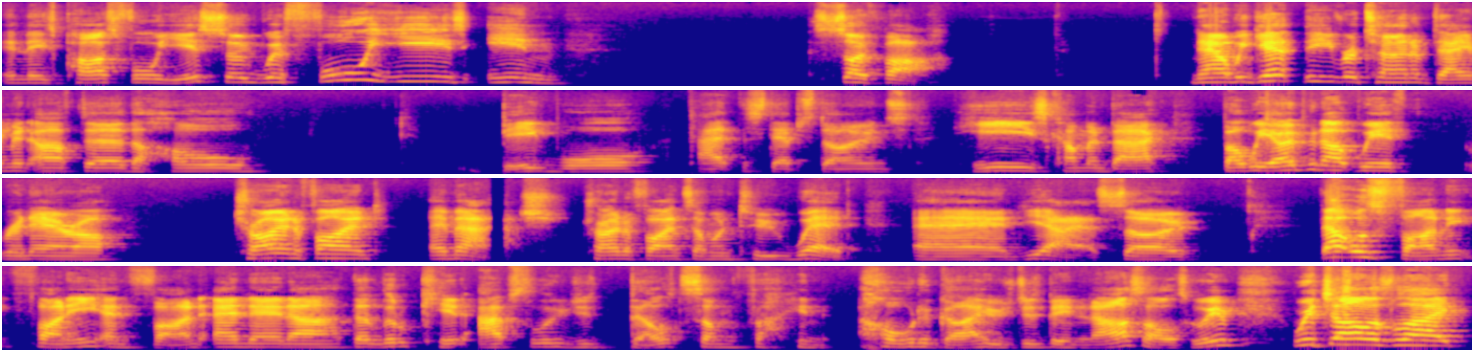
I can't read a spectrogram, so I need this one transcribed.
in these past four years. So we're four years in so far. Now we get the return of Daemon after the whole big war at the Stepstones. He's coming back, but we open up with Rhaenyra trying to find a match, trying to find someone to wed. And yeah, so that was funny, funny and fun. And then uh, the little kid absolutely just belts some fucking older guy who's just been an asshole to him, which I was like,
